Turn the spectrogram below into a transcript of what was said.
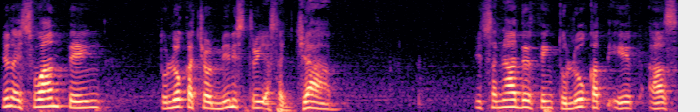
you know, it's one thing to look at your ministry as a job. It's another thing to look at it as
